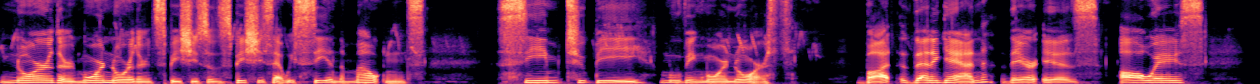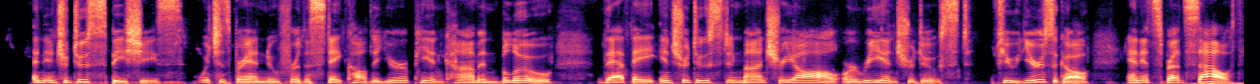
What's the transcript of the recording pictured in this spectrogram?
northern, more northern species, or the species that we see in the mountains, seem to be moving more north. But then again, there is always an introduced species, which is brand new for the state, called the European common blue, that they introduced in Montreal or reintroduced a few years ago, and it spread south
